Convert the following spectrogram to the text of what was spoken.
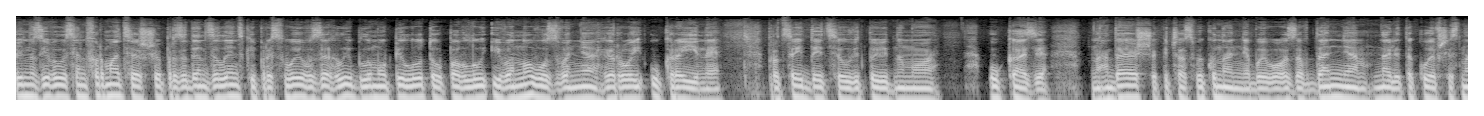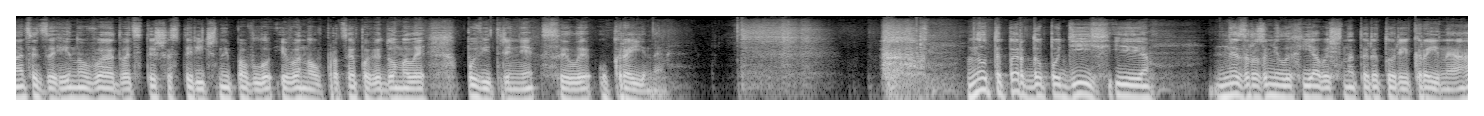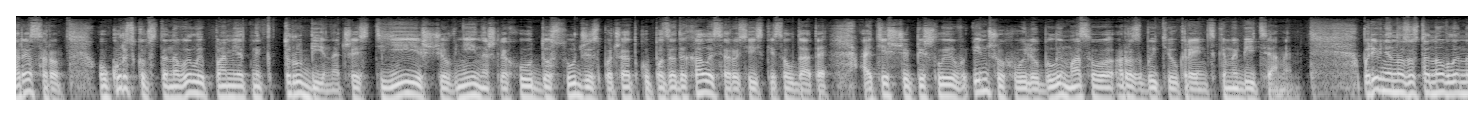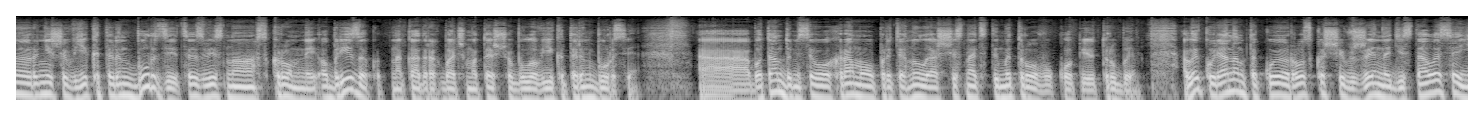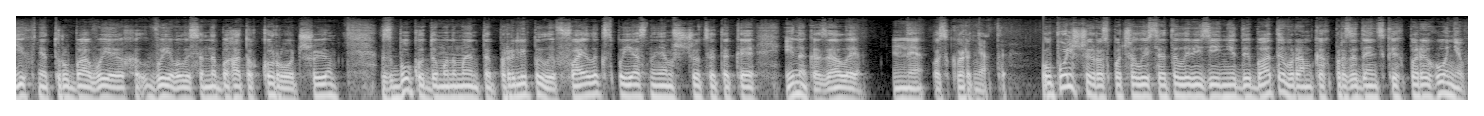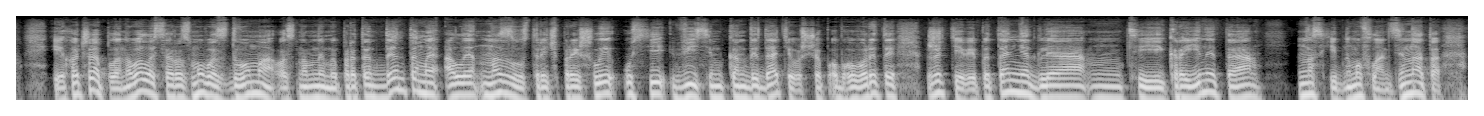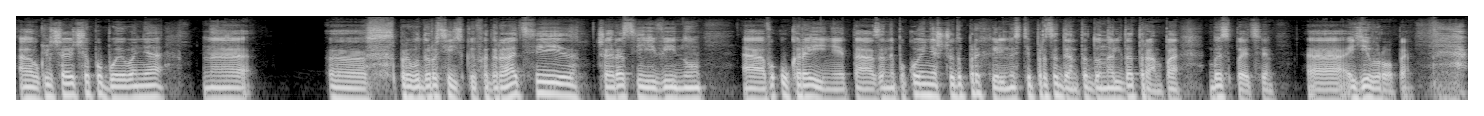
Щойно з'явилася інформація, що президент Зеленський присвоїв заглиблому пілоту Павлу Іванову звання Герой України. Про це йдеться у відповідному указі. Нагадаю, що під час виконання бойового завдання на літаку F-16 загинув 26-річний Павло Іванов. Про це повідомили повітряні сили України. Ну, тепер до подій і незрозумілих явищ на території країни-агресора у Курську встановили пам'ятник трубі на честь тієї, що в ній на шляху до суджі спочатку позадихалися російські солдати, а ті, що пішли в іншу хвилю, були масово розбиті українськими бійцями. Порівняно з установленою раніше в Єкатеринбурзі, це, звісно, скромний обрізок. От на кадрах бачимо те, що було в Єкатеринбурзі. А, бо там до місцевого храму притягнули аж 16-метрову копію труби. Але курянам такої розкоші вже не дісталося. Їхня труба виявилася набагато коротшою. Збоку до монумента приліпили файлик з поясненням, що це таке, і наказали не оскверняти. У Польщі розпочалися телевізійні дебати в рамках президентських перегонів. І, хоча планувалася розмова з двома основними претендентами, але на зустріч прийшли усі вісім кандидатів, щоб обговорити життєві питання для цієї країни та на східному фланзі НАТО, включаючи побоювання. е, е, з приводу Російської Федерації через її війну в Україні та занепокоєння щодо прихильності президента Дональда Трампа безпеці. Е, Європи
